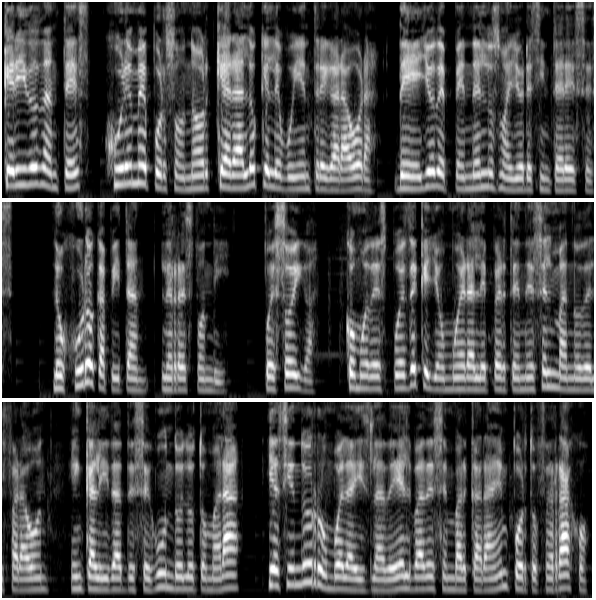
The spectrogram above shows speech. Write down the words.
Querido Dantes, júreme por su honor que hará lo que le voy a entregar ahora. De ello dependen los mayores intereses. Lo juro, capitán, le respondí. Pues oiga, como después de que yo muera le pertenece el mano del faraón, en calidad de segundo lo tomará y haciendo rumbo a la isla de Elba desembarcará en Puerto Ferrajo,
